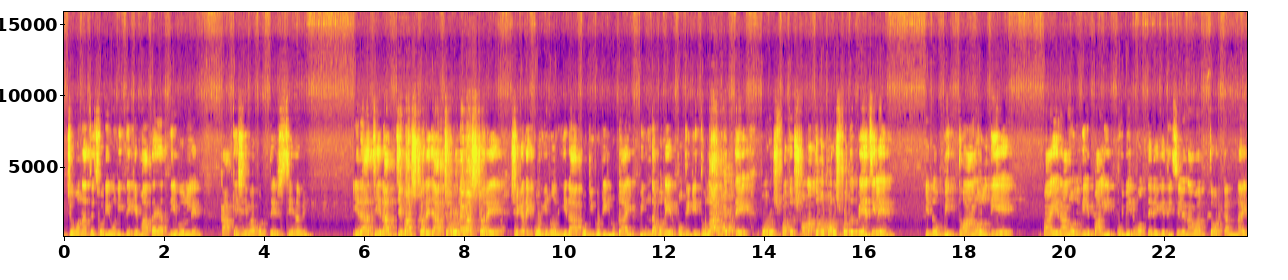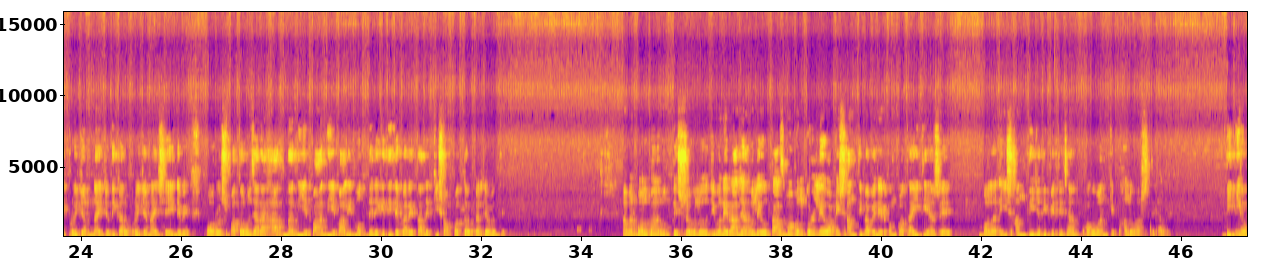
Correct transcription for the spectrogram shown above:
যমুনাতে ছড়িয়ে উনি দেখে মাথায় হাত দিয়ে বললেন, কাকে সেবা করতে এসছি আমি? এরা যে রাজ্যে বাস করে, যার চরণে বাস করে, সেখানে কোহিনুর হীরা কোটি কোটি লুটাই বৃন্দাবনের প্রতিটি ধুলার মধ্যে পরশপাতর সনাতন পরশপাতর পেয়েছিলেন। কিন্তু বৃদ্ধ আঙুল দিয়ে, পায়ের আঙুল দিয়ে বালির ঢিবির মধ্যে রেখে দিয়েছিলেন, আমার দরকার নাই, প্রয়োজন নাই, যদি কারও প্রয়োজন হয় সেই নেবে। পরশ পাতরও যারা হাত না দিয়ে, পা দিয়ে বালির মধ্যে রেখে দিতে পারে, তাদের কি সম্পদ দরকার জগতে? আমার বলবার উদ্দেশ্য হলো, জীবনে রাজা হলেও, তাজমহল গড়লেও আপনি শান্তি পাবেন, এরকম কথা ইতিহাসে বলা নেই। শান্তি যদি পেতে চান, ভগবানকে ভালোবাসতে হবে। डीपीओ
